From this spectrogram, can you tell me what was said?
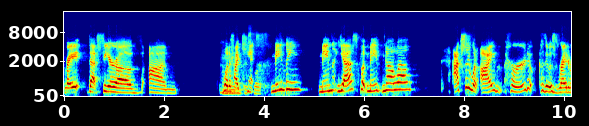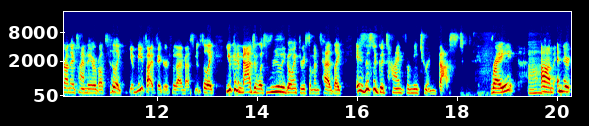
Right? That fear of um what if I can't mainly mainly yes, but main no well actually what i heard because it was right around their time they were about to like give me five figures for that investment so like you can imagine what's really going through someone's head like is this a good time for me to invest right uh um and there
